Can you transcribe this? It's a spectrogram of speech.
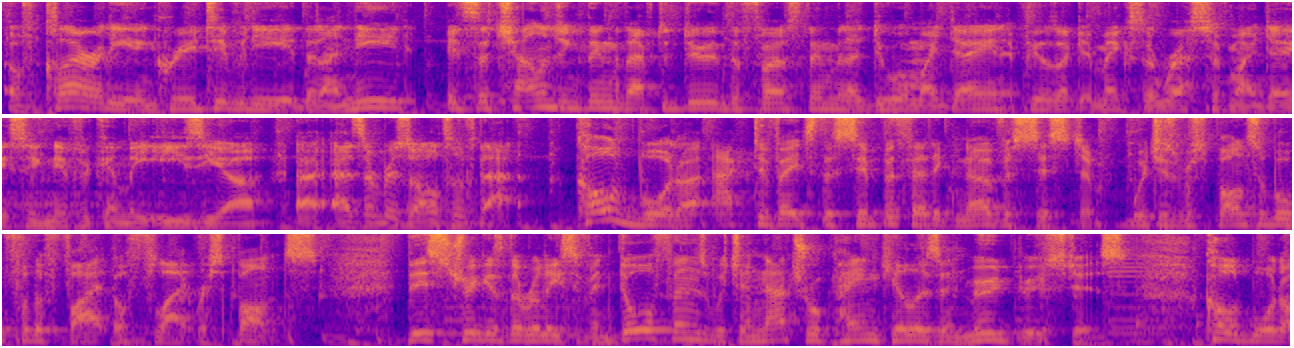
of clarity and creativity that I need. It's a challenging thing that I have to do the first thing that I do in my day, and it feels like it makes the rest of my day significantly easier uh, as a result of that. Cold water activates the sympathetic nervous system, which is responsible for the fight or flight response. This triggers the release of endorphins, which are natural painkillers and mood boosters. Cold water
